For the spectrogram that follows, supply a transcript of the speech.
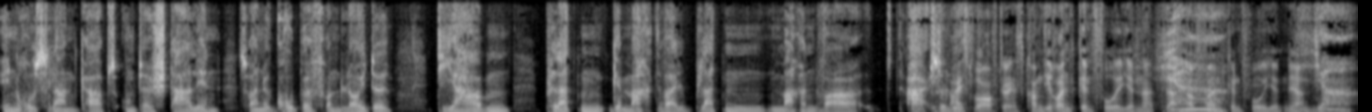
In Russland gab's unter Stalin so eine Gruppe von Leute, die haben Platten gemacht, weil Platten machen war Absolut. Ich weiß, worauf du, jetzt kommen die Röntgenfolien, ne? Platten ja. auf Röntgenfolien, ja. Ja.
